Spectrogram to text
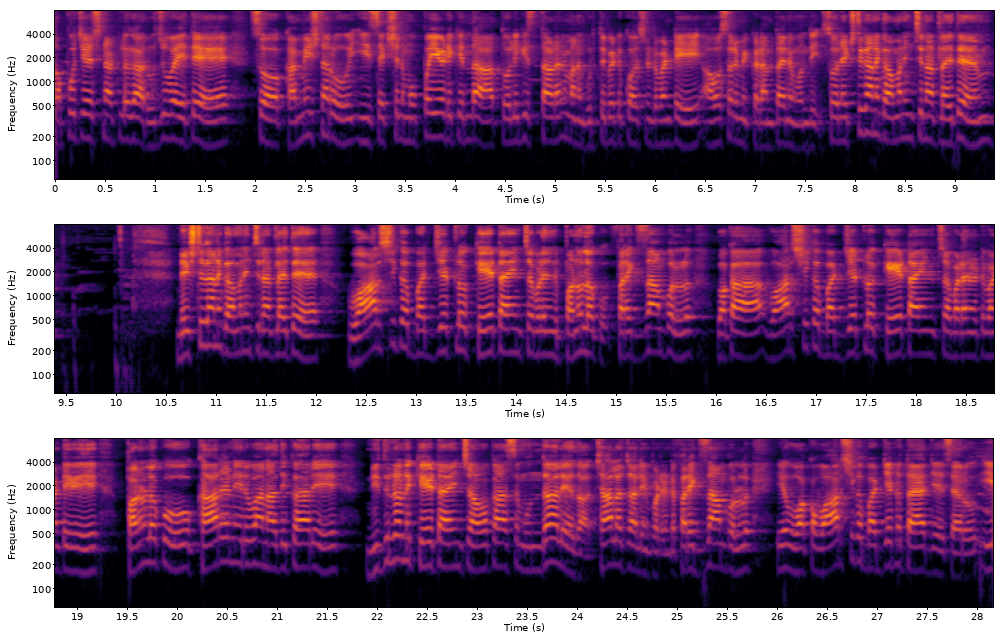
తప్పు చేసినట్లుగా రుజువైతే సో కమిషనరు ఈ సెక్షన్ ముప్పై ఏడు కింద తొలగిస్తాడని మనం గుర్తుపెట్టుకోవాల్సినటువంటి అవసరం ఇక్కడ అంతానే ఉంది. సో నెక్స్ట్ కానీ గమనించినట్లయితే నెక్స్ట్ కానీ గమనించినట్లయితే వార్షిక బడ్జెట్లో కేటాయించబడిన పనులకు ఫర్ ఎగ్జాంపుల్ ఒక వార్షిక బడ్జెట్లో కేటాయించబడినటువంటి పనులకు కార్యనిర్వహణ అధికారి నిధులను కేటాయించే అవకాశం ఉందా లేదా? చాలా చాలా ఇంపార్టెంట్ ఫర్ ఎగ్జాంపుల్ ఒక వార్షిక బడ్జెట్ను తయారు చేశారు. ఈ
